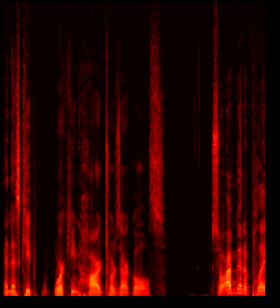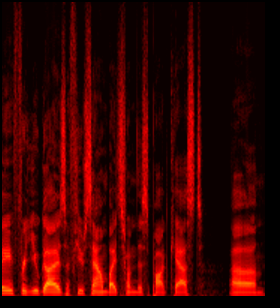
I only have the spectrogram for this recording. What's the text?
And let's keep working hard towards our goals. So I'm going to play for you guys a few sound bites from this podcast. Um,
